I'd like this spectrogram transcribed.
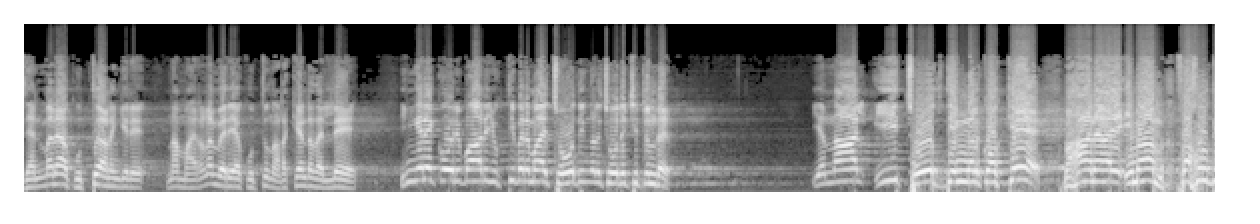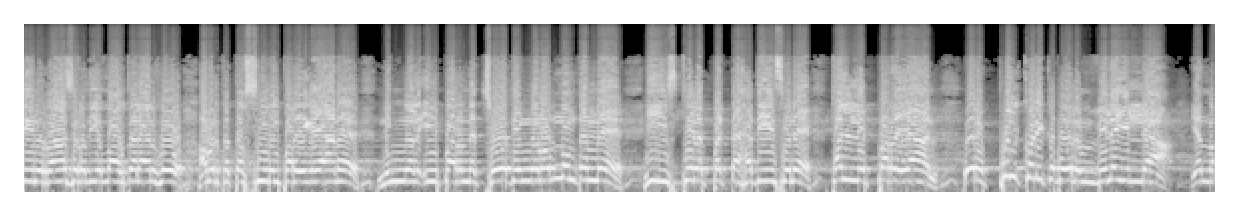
ജന്മനാ കുത്തുകയാണെങ്കിൽ നാ മരണം വരെ കുത്ത് നടക്കേണ്ടതല്ലേ? ഇങ്ങനെയൊക്കെ ഒരുപാട് യുക്തിപരമായ ചോദ്യങ്ങൾ ചോദിച്ചിട്ടുണ്ട്. എന്നാൽ ഈ ചോദ്യങ്ങൾക്കൊക്കെ മഹാനായ ഇമാം ഫഹ്റുദ്ദീൻ റാസി റളിയല്ലാഹു തആല അവിടുത്തെ തഫ്സീറിൽ പറയുകയാണ് നിങ്ങൾ ഈ പറഞ്ഞ ചോദ്യങ്ങളൊന്നും തന്നെ ഈ സ്ഥിരപ്പെട്ട ഹദീസിനെ തള്ളിപ്പറയാൻ ഒരു പുൽക്കൊടിക്ക് പോലും വിലയില്ല എന്ന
